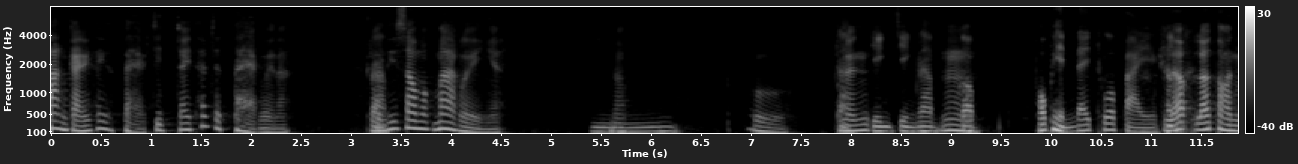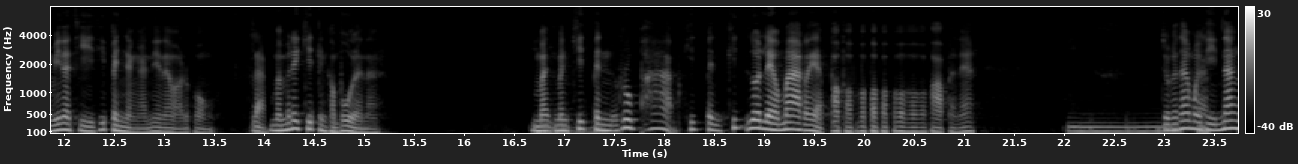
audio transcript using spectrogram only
ร่างกายนี่แทบจะแตกจิตใจแทบจะแตกเลยนะคครับนที่เศร้ามากๆเลยอย่างเงี้ยอืมเนอะเออเพครับราะฉะนั้นจริงๆครับอืมก็ พบเห็นได้ทั่วไปแล้วแล้วตอนวินาทีที่เป็นอย่างนั้นเนี่ยนะอรพงศ์มันไม่ได้คิดเป็นคำพูดนะมันมันคิดเป็นรูปภาพคิดเป็นคิดรวดเร็วมากเลยเนี่ยพับพับพับพับพับพับนะจนกระทั่งบางทีนั่ง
